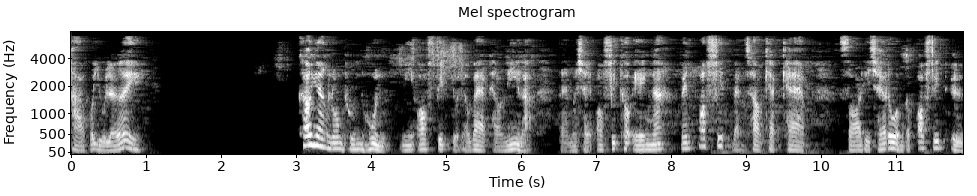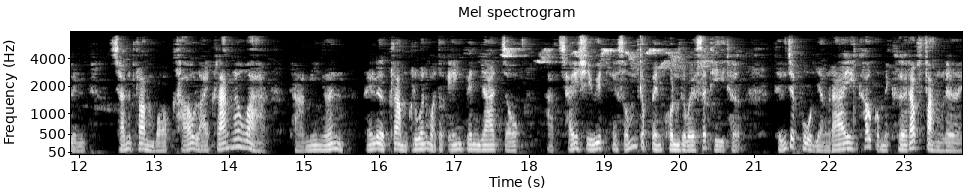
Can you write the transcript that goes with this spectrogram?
ข่าวก็อยู่เลย เขายังลงทุนหุ้น มีออฟฟิศอยู่ละแวกแถวนี้ล่ะ แต่ไม่ใช่ออฟฟิศเขาเองนะ เป็นออฟฟิศแบบเช่าแคบๆ ซอยที่ใช้ร่วมกับออฟฟิศอื่น ฉันพร่ำบอกเขาหลายครั้งแล้วว่า ถ้ามีเงิน ให้เลิกคร่ำครวญว่าตัวเองเป็นยาจกหัดใช้ชีวิตให้สมกับเป็นคนรวยสักทีเถอะ ถึงจะพูดอย่างไรเขาก็ไม่เคยรับฟังเลย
